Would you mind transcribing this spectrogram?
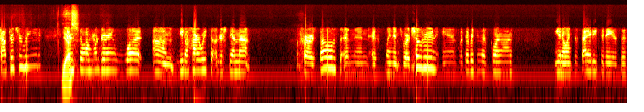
chapter to read. And Yes. so I'm wondering what, um, you know, how are we to understand that for ourselves and then explain it to our children and with everything that's going on, you know, in society today is this,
